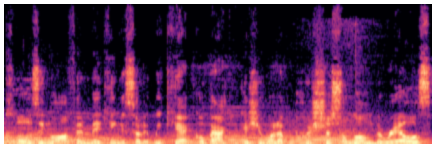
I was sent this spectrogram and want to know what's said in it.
closing off and making it so that we can't go back because you want to push us along the rails,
